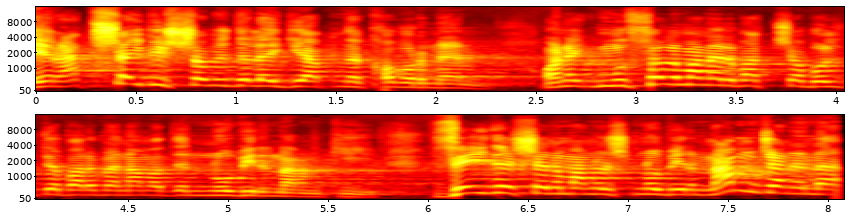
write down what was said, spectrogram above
এ রাজশাহী বিশ্ববিদ্যালয়ে গিয়ে আপনি খবর নেন। অনেক মুসলমানের বাচ্চা বলতে পারবেন আমাদের নবীর নাম কি। যেই দেশের মানুষ নবীর নাম জানে না,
